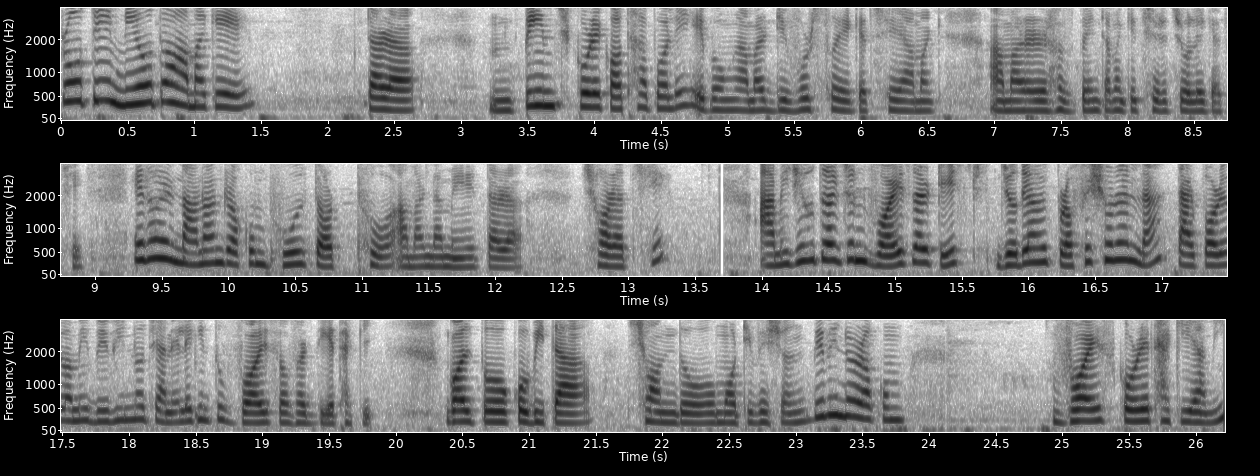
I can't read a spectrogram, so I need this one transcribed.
প্রতিনিয়ত আমাকে তারা পিঞ্চ করে কথা বলে এবং আমার ডিভোর্স হয়ে গেছে, আমার আমার হাজব্যান্ড আমাকে ছেড়ে চলে গেছে। এ ধরনের নানান রকম ভুল তথ্য আমার নামে তারা ছড়াচ্ছে। আমি যেহেতু একজন ভয়েস আর্টিস্ট যদিও আমি প্রফেশনাল না, তারপরেও আমি বিভিন্ন চ্যানেলে কিন্তু ভয়েস ওভার দিয়ে থাকি। গল্প, কবিতা, ছন্দ মোটিভেশন বিভিন্ন রকম ভয়েস করে থাকি আমি।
